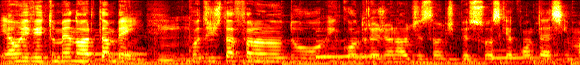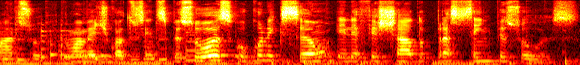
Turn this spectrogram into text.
É um evento menor também. Uhum. Quando a gente está falando do Encontro Regional de Gestão de Pessoas que acontece em março, uma média de 400 pessoas, o Conexão ele é fechado para 100 pessoas.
